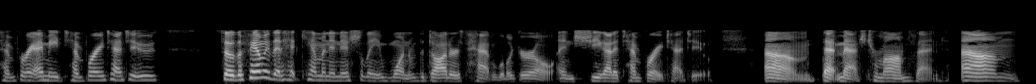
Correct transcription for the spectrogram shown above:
temporary I made temporary tattoos. So the family that had come in initially, one of the daughters had a little girl and she got a temporary tattoo. Um, that matched her mom's then. Um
